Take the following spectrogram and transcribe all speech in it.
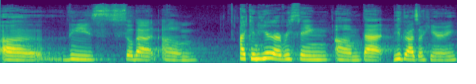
uh, these so that um, I can hear everything um, that you guys are hearing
